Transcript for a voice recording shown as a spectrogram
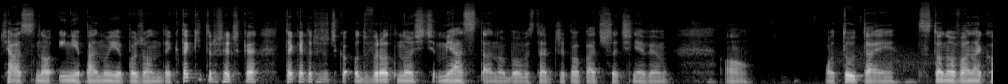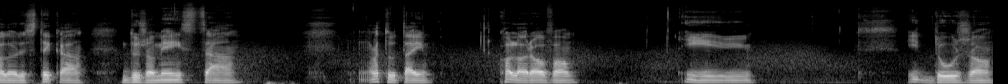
ciasno i nie panuje porządek. Taki troszeczkę, taka troszeczkę odwrotność miasta, no bo wystarczy popatrzeć, nie wiem, o, o tutaj, stonowana kolorystyka, dużo miejsca, a tutaj kolorowo i, i dużo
